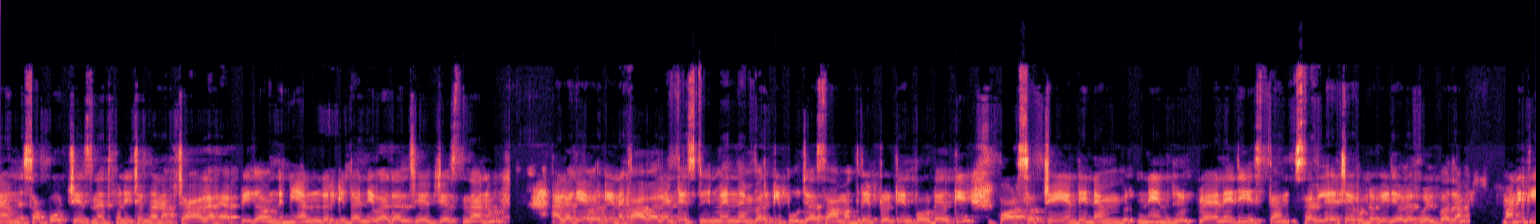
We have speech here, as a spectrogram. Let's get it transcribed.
నన్ను సపోర్ట్ చేసినందుకు నిజంగా నాకు చాలా హ్యాపీగా ఉంది. మీ అందరికీ ధన్యవాదాలు షేర్ చేస్తున్నాను. అలాగే ఎవరికైనా కావాలంటే స్క్రీన్ మీద నెంబర్కి పూజా సామాగ్రి ప్రోటీన్ పౌడర్కి వాట్సాప్ చేయండి. నెంబర్ నేను రిప్లై అనేది ఇస్తాను. సర్లే చేయకుండా వీడియోలోకి వెళ్ళిపోదాం. మనకి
